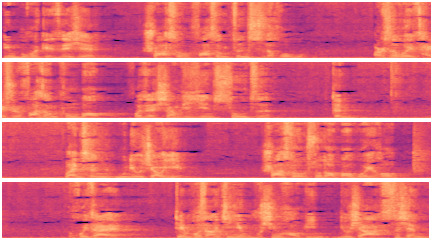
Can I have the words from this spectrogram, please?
并不会给这些刷手发送真实的货物，而是会采取发送空包或者橡皮筋、梳子等完成物流交易。刷手收到包裹以后，会在店铺上进行五星好评，留下事先。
